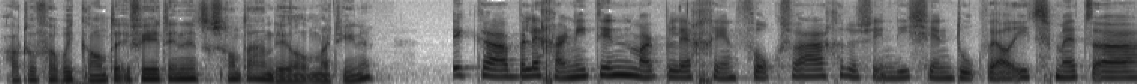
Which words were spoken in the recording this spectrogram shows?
autofabrikanten. Vind je het een interessant aandeel, Martine? Ik uh, beleg er niet in, maar ik beleg in Volkswagen. Dus in die zin doe ik wel iets met, uh,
